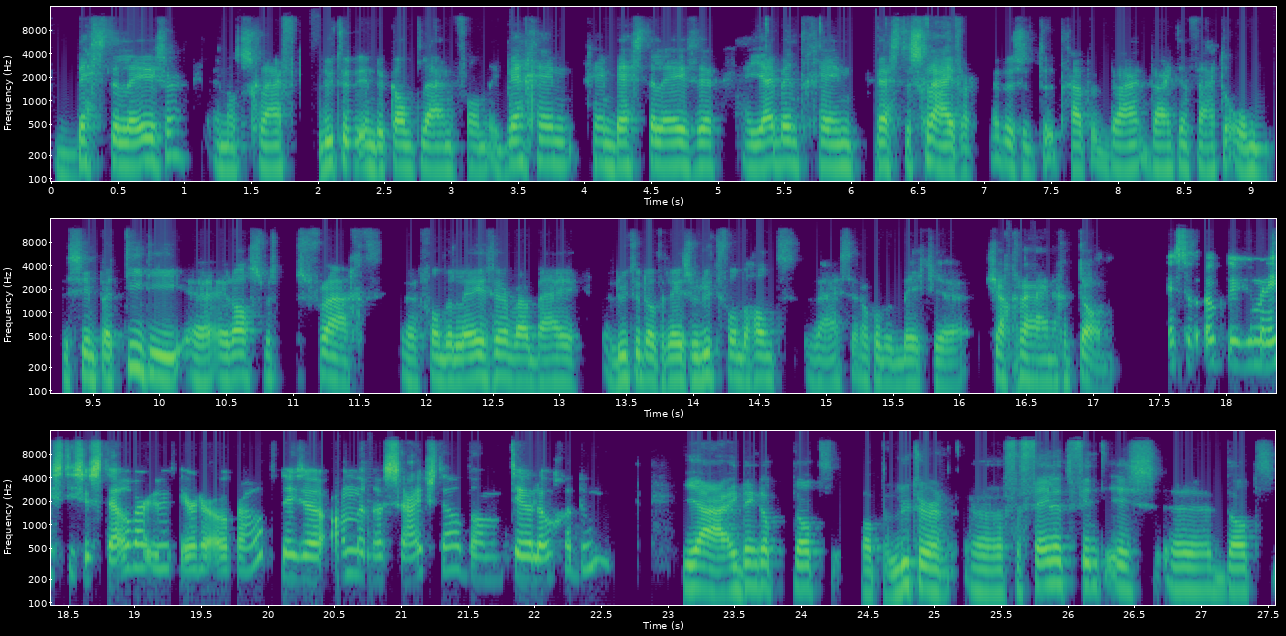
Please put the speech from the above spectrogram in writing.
beste lezer. En dan schrijft Luther in de kantlijn van ik ben geen, geen beste lezer en jij bent geen beste schrijver. Dus het, het gaat, draait in feite om de sympathie die uh, Erasmus vraagt uh, van de lezer, waarbij Luther dat resoluut van de hand wijst en ook op een beetje chagrijnige toon. Is dat ook de humanistische stijl waar u het eerder over had? Deze andere schrijfstijl dan theologen doen? Ja, ik denk dat, dat wat Luther uh, vervelend vindt, is uh, dat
